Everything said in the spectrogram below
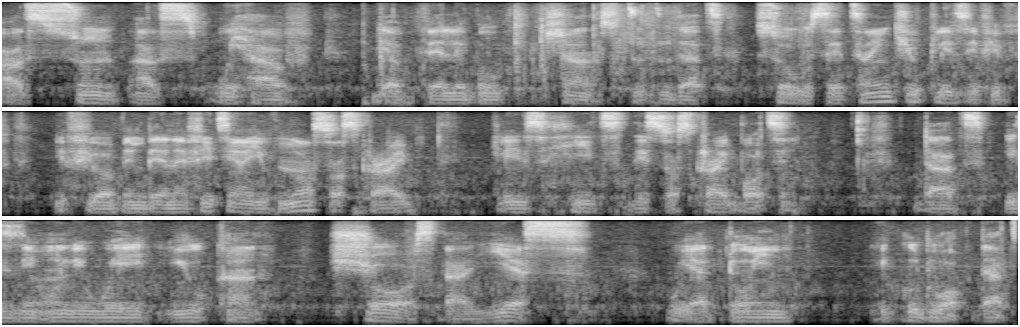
as soon as we have the available chance to do that. So we say thank you. Please if you if you have been benefiting and you've not subscribed please hit the subscribe button. That is the only way you can show us that yes we are doing a good work that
